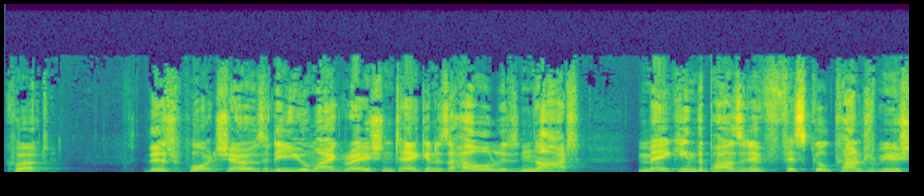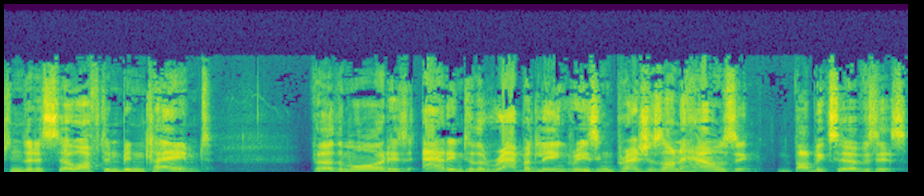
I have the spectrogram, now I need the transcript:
quote, This report shows that EU migration taken as a whole is not making the positive fiscal contribution that has so often been claimed. Furthermore, it is adding to the rapidly increasing pressures on housing public services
